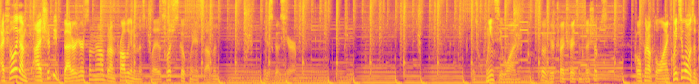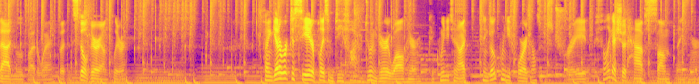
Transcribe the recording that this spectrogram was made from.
I feel like I'm I should be better here somehow, but I'm probably gonna misplay this. So let's just go queen a7. He just goes here. Queen c1. Let's go here, try to trade some bishops. Open up the line. Queen c1 was a bad move, by the way, but it's still very unclear. If I can get a rook to c8 or play some d5, I'm doing very well here. Okay, queen d2. Now I can go queen d4. I can also just trade. I feel like I should have something here.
